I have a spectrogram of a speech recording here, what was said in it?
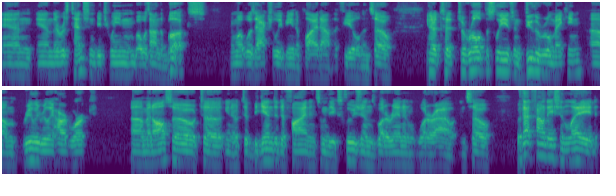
and and there was tension between what was on the books and what was actually being applied out in the field. And so, you know, to, to roll up the sleeves and do the rulemaking, um, really, really hard work. um, and also to you know to begin to define in some of the exclusions what are in and what are out. And so, with that foundation laid,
